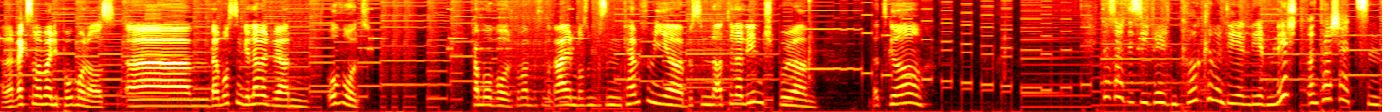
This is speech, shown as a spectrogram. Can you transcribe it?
Ja, dann wechseln wir mal die Pokémon aus. Ähm, wer muss denn gelevelt werden? Ovot. Komm, Ovot, komm mal ein bisschen rein. Muss ein bisschen kämpfen hier. Ein bisschen Adrenalin spüren. Let's go. Du solltest die wilden Pokémon, die ihr leben, nicht unterschätzen.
